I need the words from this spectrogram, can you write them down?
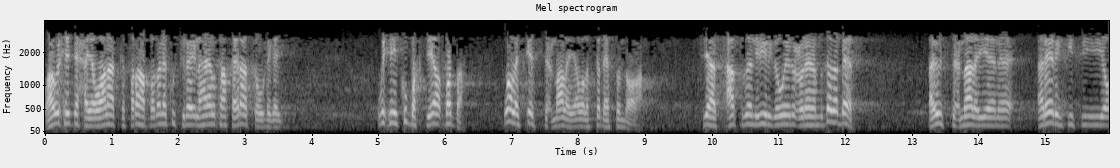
Waa wixii de xayawaanaadka faraha badan ee ku jira ilahay halkaa khayraadka uu dhigay. Wixii ku baktiya badda waa la iska isticmaalaya waa la iska dheefsan doonaa. Sida asxaabtuda nibiiriga weyn u cuneen muddada dheer. Ay u isticmaalayeen areerinkiisii iyo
